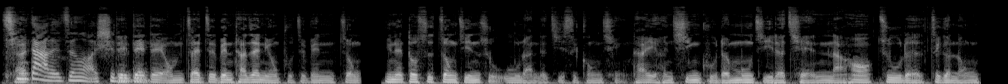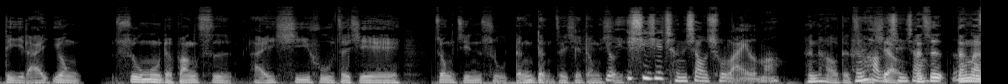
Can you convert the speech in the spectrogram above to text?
清大的曾老师对对？对我们在这边，他在牛埔这边种，因为都是重金属污染的几十公顷，他也很辛苦的募集了钱，然后租了这个农地来用树木的方式来吸附这些重金属等等这些东西，有一些些成效出来了吗？很好的成效，但是当然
